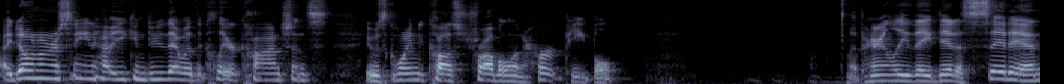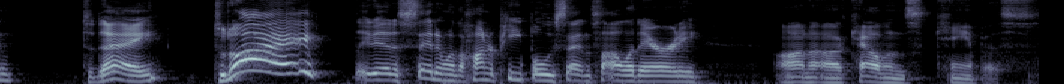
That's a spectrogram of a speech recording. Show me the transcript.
I don't understand how you can do that with a clear conscience. It was going to cause trouble and hurt people. Apparently, they did a sit in today. Today! They did a sit in with 100 people who sat in solidarity on uh, Calvin's campus.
